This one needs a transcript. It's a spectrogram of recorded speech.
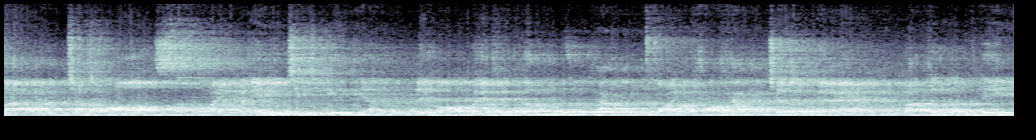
ban cho họ sức mạnh và ý chí kiên nhẫn, để họ về tâm bước thắng mọi khó khăn trở ngại. Và thực thi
